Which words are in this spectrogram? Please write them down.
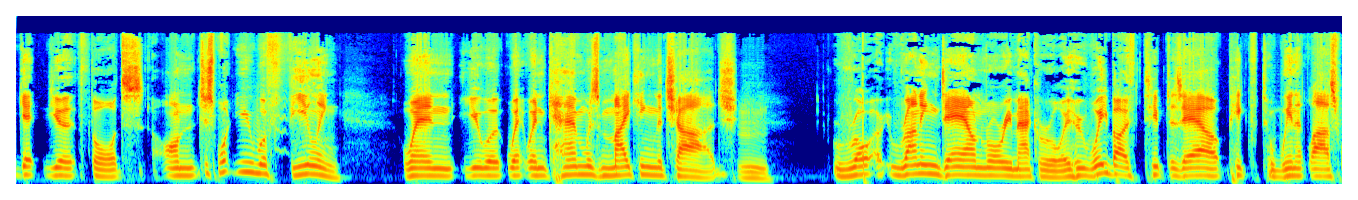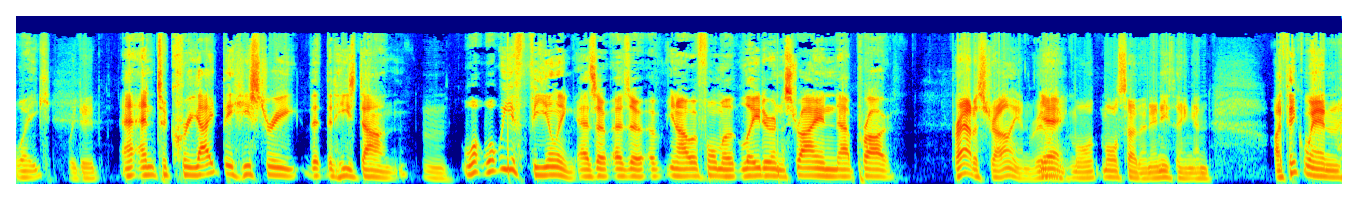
get your thoughts on just what you were feeling when you were when, Cam was making the charge. Ro- running down Rory McIlroy, who we both tipped as our pick to win it last week, We did. And, and to create the history that, that he's done. Hmm. What what were you feeling as a as a, a you know a former leader and Australian uh, pro? Proud Australian, really, Yeah. more more so than anything. And I think when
